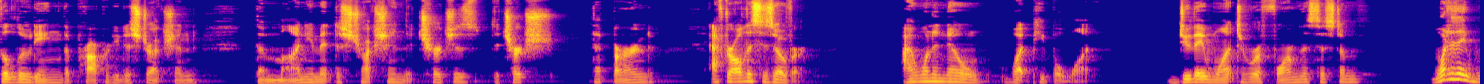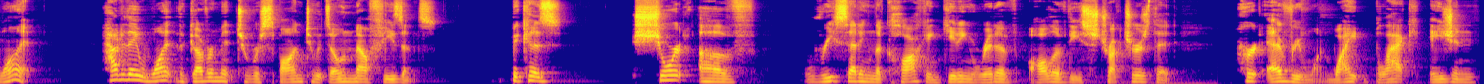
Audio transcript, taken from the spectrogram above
the looting, the property destruction, the monument destruction, the churches, the church that burned. After all this is over, I want to know what people want. Do they want to reform the system? What do they want? How do they want the government to respond to its own malfeasance? Because short of resetting the clock and getting rid of all of these structures that hurt everyone white, black, Asian.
